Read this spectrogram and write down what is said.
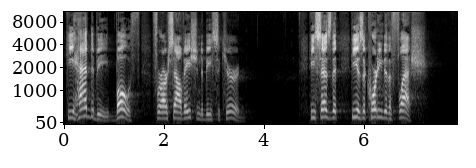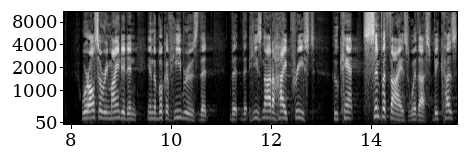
He had to be both for our salvation to be secured. He says that he is according to the flesh. We're also reminded in, in the book of Hebrews that, that, that he's not a high priest who can't sympathize with us because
